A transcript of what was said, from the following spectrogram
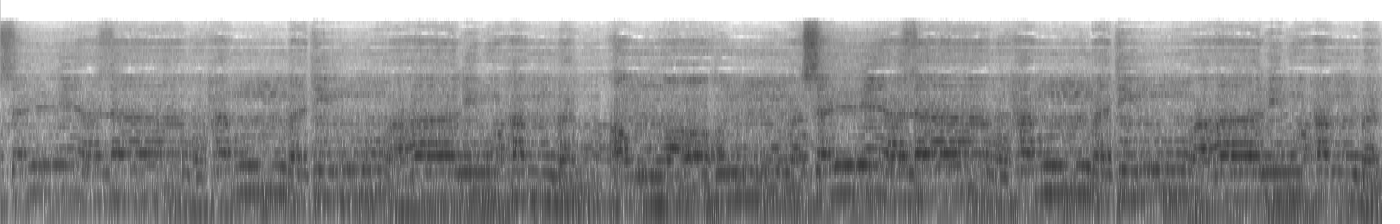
صل على محمد وآل محمد اللهم صل على محمد وآل محمد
